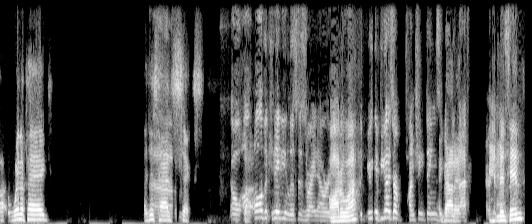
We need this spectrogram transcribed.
Uh, Winnipeg. I just had Um, six. Oh, all, Uh, all the Canadian listeners right now are. Ottawa, If you, if you guys aren't punching things, I you got it. laughing. at American accent.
